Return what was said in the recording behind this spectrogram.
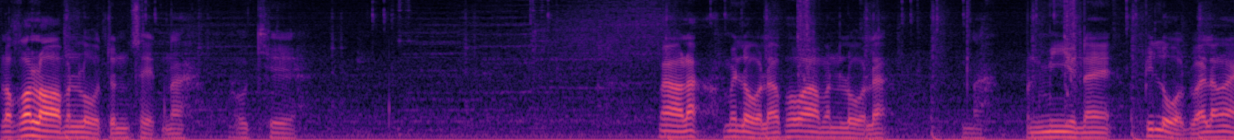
แล้วก็รอมันโหลดจนเสร็จนะ โอเคไม่เอาละไม่โหลดแล้วเพราะว่ามันโหลดแล้วนะมันมีอยู่ในพี่โหลดไว้แล้วไง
